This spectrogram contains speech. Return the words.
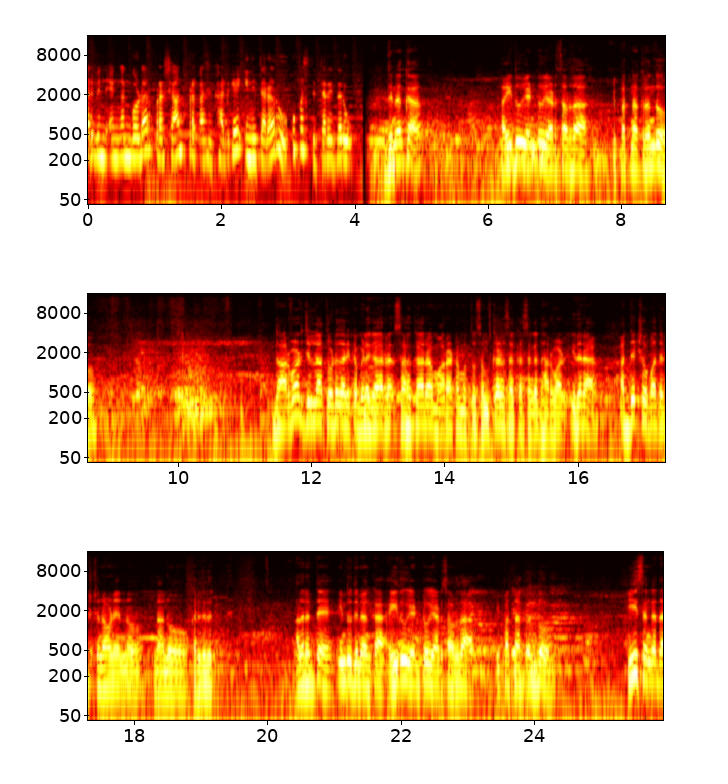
ಅರವಿಂದ್ ಎಂಗನ್ಗೌಡರ್, ಪ್ರಶಾಂತ್ ಪ್ರಕಾಶ್ ಘಾಟ್ಗೆ ಇನ್ನಿತರರು ಉಪಸ್ಥಿತರಿದ್ದರು. ದಿನಾಂಕ ಐದು ಎಂಟು ಎರಡು ಸಾವಿರದ ಇಪ್ಪತ್ನಾಲ್ಕರಂದು ಧಾರವಾಡ ಜಿಲ್ಲಾ ತೋಟಗಾರಿಕಾ ಬೆಳೆಗಾರ ಸಹಕಾರ, ಮಾರಾಟ ಮತ್ತು ಸಂಸ್ಕರಣ ಸಹಕಾರ ಸಂಘ ಧಾರವಾಡ ಇದರ ಅಧ್ಯಕ್ಷ, ಉಪಾಧ್ಯಕ್ಷ ಚುನಾವಣೆಯನ್ನು ನಾನು ಕರೆದಿರುತ್ತೇನೆ. ಅದರಂತೆ ಇಂದು ದಿನಾಂಕ ಐದು ಎಂಟು ಎರಡು ಸಾವಿರದ ಇಪ್ಪತ್ನಾಲ್ಕರಂದು ಈ ಸಂಘದ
